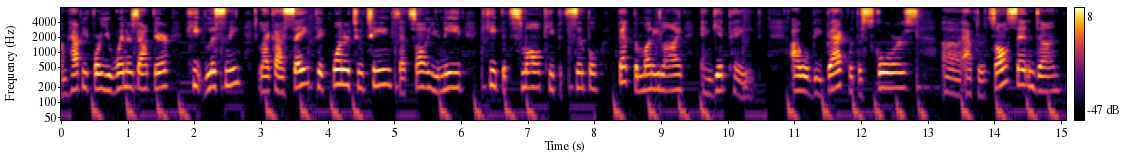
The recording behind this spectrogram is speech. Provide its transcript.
I'm happy for you winners out there. Keep listening. Like I say, pick one or two teams. That's all you need. Keep it small, keep it simple. Bet the money line and get paid. I will be back with the scores uh, after it's all said and done.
